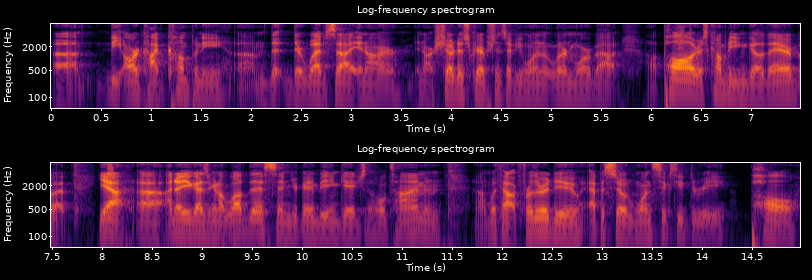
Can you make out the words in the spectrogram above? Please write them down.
uh, the archive company, um, the, their website in our in our show description. So if you want to learn more about uh, Paul or his company, you can go there. But yeah, uh, I know you guys are to love this and you're to be engaged the whole time. And uh, without further ado, episode 163, Paul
